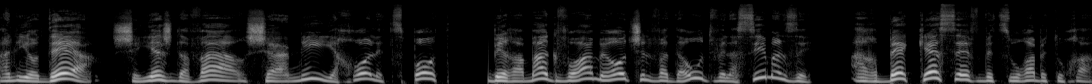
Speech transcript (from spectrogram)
אני יודע שיש דבר שאני יכול לצפות ברמה גבוהה מאוד של ודאות ולשים על זה הרבה כסף בצורה בטוחה.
